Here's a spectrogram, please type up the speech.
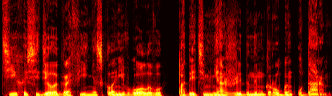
Тихо сидела графиня, склонив голову под этим неожиданным грубым ударом.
